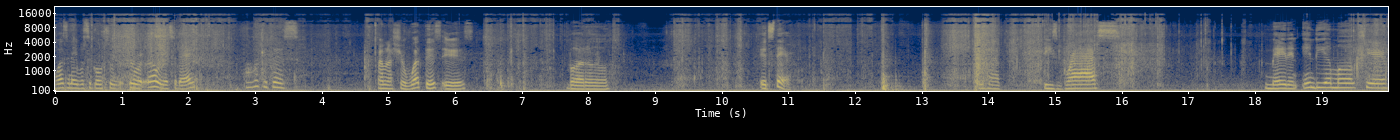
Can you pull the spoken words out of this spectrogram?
Wasn't able to go to, through it earlier today. But look at this. I'm not sure what this is, but uh, it's there. We have these brass made in India mugs here.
